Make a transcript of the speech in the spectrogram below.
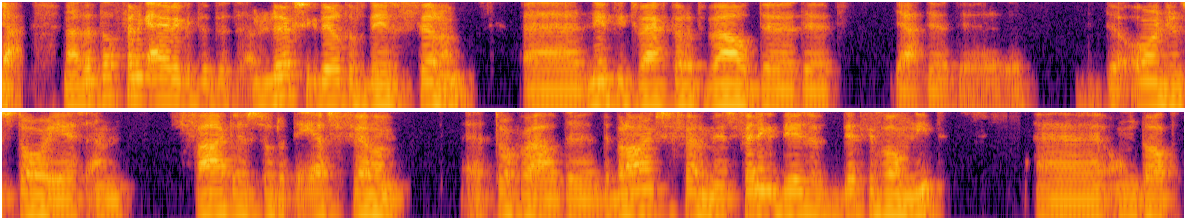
Ja, nou dat, dat vind ik eigenlijk het, het, leukste gedeelte van deze film. Eh, neemt niet weg dat het wel de, de, ja, de, de, de origin story is. En vaak is het zo dat de eerste film eh, toch wel de, de belangrijkste film is. Vind ik in deze, dit geval niet. Eh, omdat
